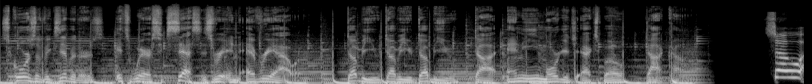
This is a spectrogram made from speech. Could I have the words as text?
scores of exhibitors. It's where success is written every hour. www.nemortgageexpo.com. So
